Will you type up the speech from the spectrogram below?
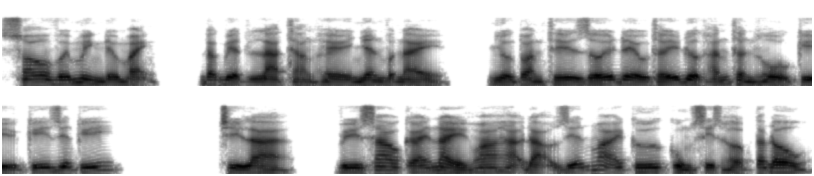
so với mình đều mạnh, đặc biệt là thằng hề nhân vật này, nhiều toàn thế giới đều thấy được hắn thần hồ kỳ kỹ diễn kỹ. Chỉ là, vì sao cái này hoa hạ đạo diễn mãi cứ cùng xịt hợp tác đâu?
